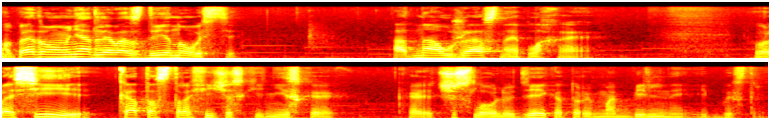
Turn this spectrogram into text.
Вот поэтому у меня для вас две новости. Одна ужасная, плохая. В России катастрофически низкое число людей, которые мобильны и быстрые.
